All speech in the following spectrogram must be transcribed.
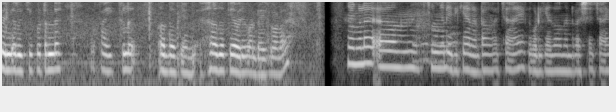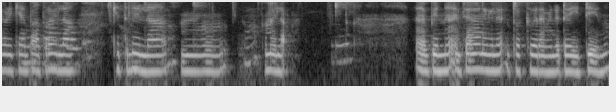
പിന്നെ റിച്ചിക്കുട്ടന്റെ സൈക്കിൾ അതൊക്കെ ഉണ്ട്. അതൊക്കെ അവർ കൊണ്ടുപോയിക്കോളാം. ഞങ്ങൾ ഇങ്ങനെ ഇരിക്കുകയാണ് കേട്ടോ. ചായയൊക്കെ കുടിക്കാൻ തോന്നുന്നുണ്ട്. പക്ഷേ ചായ കുടിക്കാൻ പാത്രമില്ല കെറ്റിലില്ല ഉം, ഒന്നുമില്ല. പിന്നെ അച്ഛനാണെങ്കിൽ ട്രക്ക് വരാൻ വേണ്ടിയിട്ട് വെയിറ്റ് ചെയ്യുന്നു.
